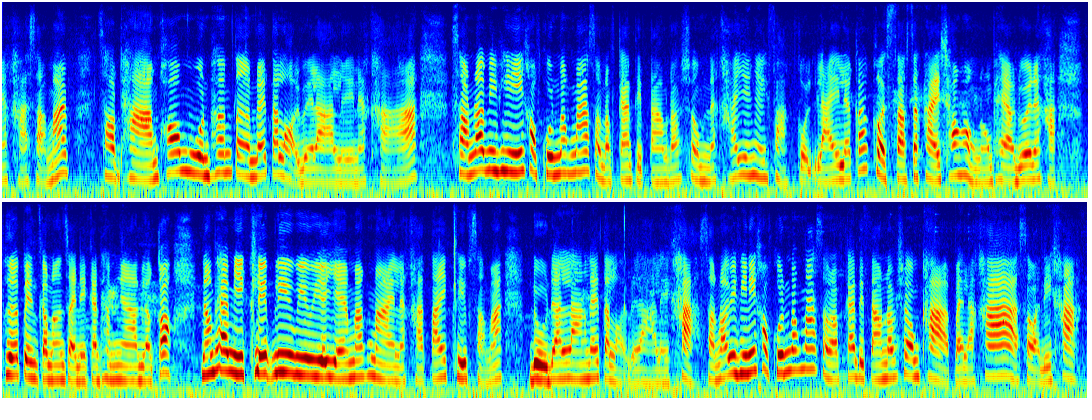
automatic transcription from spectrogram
นะคะ สามารถสอบถามข้อมูลเพิ่มเติมได้ตลอดเวลาเลยนะคะสำหรับ EP นี้ขอบคุณมาก ๆสำหรับการติดตามรับชมนะคะ ยังไงฝากกดไลค์แล้วก็กด Subscribe ช่องของน้องแพลด้วยนะคะ เพื่อเป็นกำลังใจในการทำงาน แล้วก็น้องแพรมีคลิปรีวิวเยอะแยะมากมายนะคะ ใต้คลิปสามารถดูด้านล่างได้ตลอดเวลาเลยค่ะสำหรับ EP นี้ขอบคุณมาก ๆสำหรับการติดตามรับชมค่ะ ไปล้วค่ะ สวัสดีค่ะ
